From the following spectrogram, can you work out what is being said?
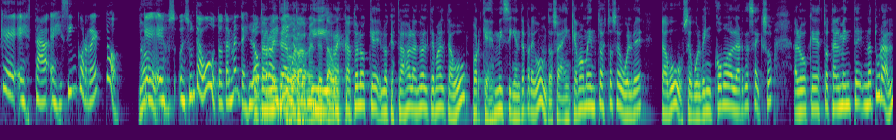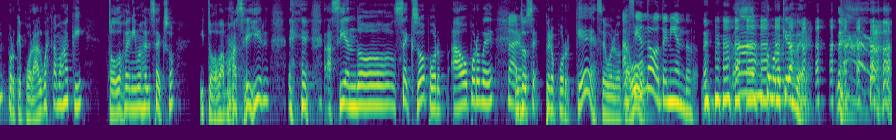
que está, es incorrecto. No. Que es, es un tabú, totalmente, es lo Totalmente de prohibido. acuerdo. Totalmente y tabú. rescato lo que, lo que estabas hablando del tema del tabú, porque es mi siguiente pregunta. O sea, ¿en qué momento esto se vuelve tabú? Se vuelve incómodo hablar de sexo, algo que es totalmente natural, porque por algo estamos aquí, todos venimos del sexo. Y todos vamos a seguir haciendo sexo por A o por B. Claro. Entonces, ¿pero por qué se vuelve tabú? ¿Haciendo o teniendo? Ah, como lo quieras ver.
